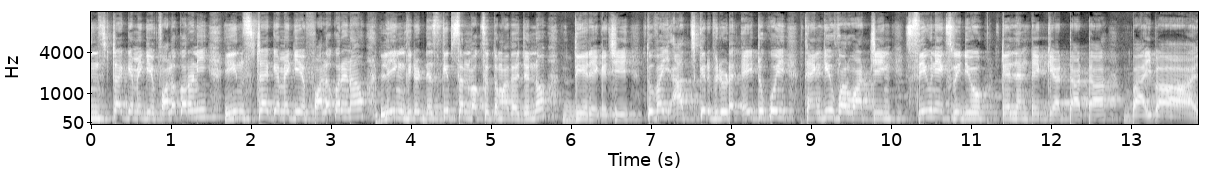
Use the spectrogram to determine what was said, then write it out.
ইনস্টাগ্রামে গিয়ে ফলো করনি ইনস্টাগ্রামে গিয়ে ফলো করে নাও। লিঙ্ক ভিডিও ডেসক্রিপশন বক্সে তোমাদের জন্য দিয়ে রেখেছি। তো ভাই, আজকের ভিডিওটা এইটুকুই। Thank you for watching see you next video till then take care tata. Bye bye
